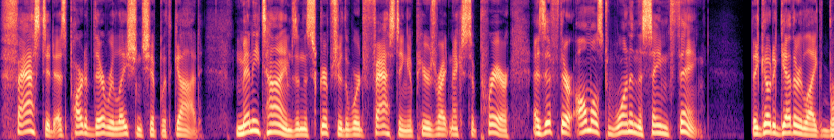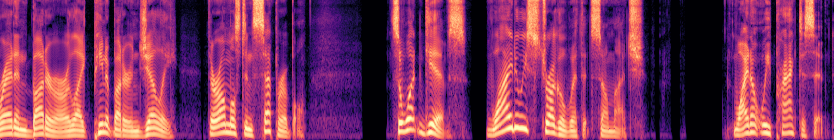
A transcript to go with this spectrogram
fasted as part of their relationship with God. Many times in the Scripture, the word fasting appears right next to prayer, as if they're almost one and the same thing. They go together like bread and butter or like peanut butter and jelly. They're almost inseparable. So, what gives? Why do we struggle with it so much? Why don't we practice it?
